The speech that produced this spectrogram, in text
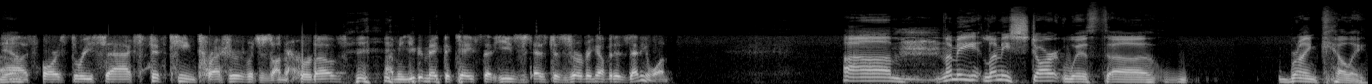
Yeah. Uh, as far as three sacks, 15 pressures, which is unheard of. I mean, you can make the case that he's as deserving of it as anyone. Um, let me let me start with uh, Brian Kelly.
